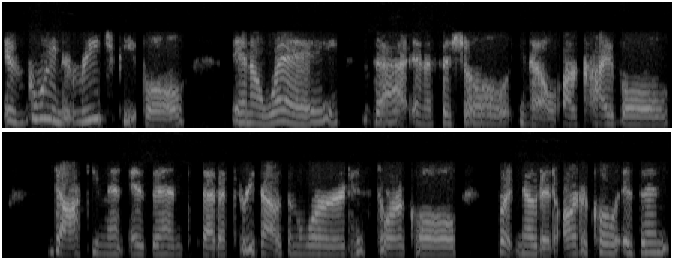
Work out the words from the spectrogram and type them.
is going to reach people in a way that an official, you know, archival document isn't, that a 3,000 word historical footnoted article isn't.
